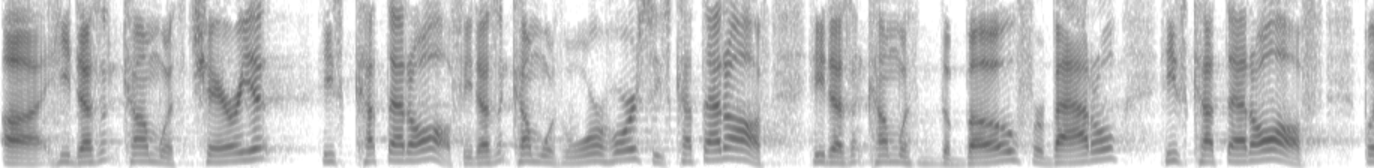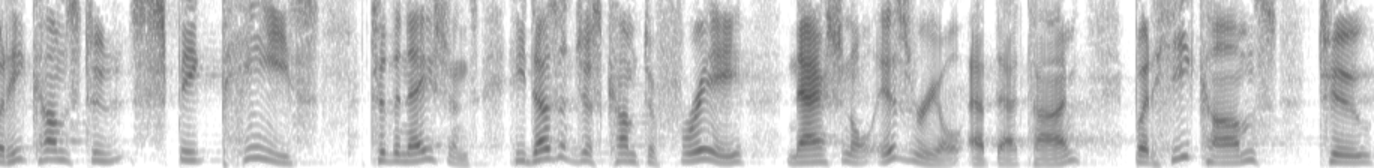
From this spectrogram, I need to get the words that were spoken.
Uh, he doesn't come with chariot. He's cut that off. He doesn't come with war horse. He's cut that off. He doesn't come with the bow for battle. He's cut that off. But he comes to speak peace to the nations. He doesn't just come to free national Israel at that time, but he comes to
